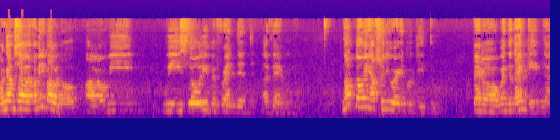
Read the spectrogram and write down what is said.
Hanggang sa kami ni Paolo, uh, we we slowly befriended uh, them, not knowing actually where it would lead to. Pero when the time came na,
